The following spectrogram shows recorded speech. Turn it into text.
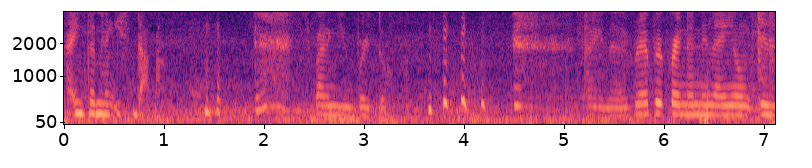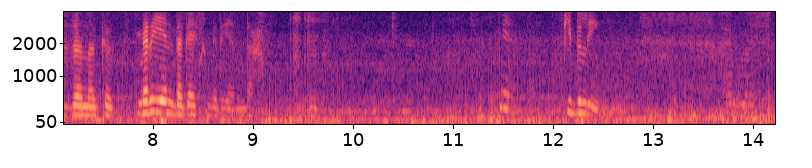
kain kami ng isda. si parang Hubert to. Ayun na, prepare na nila yung isda na merienda guys, merienda. Mm-mm. Yeah, kibiling. I must,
